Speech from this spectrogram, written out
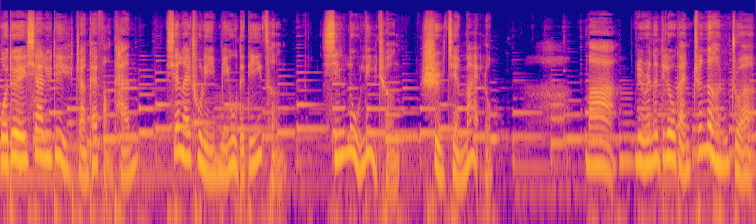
我对夏绿蒂展开访谈。先来处理迷雾的第一层，心路历程、事件脉络。妈，女人的第六感真的很准。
